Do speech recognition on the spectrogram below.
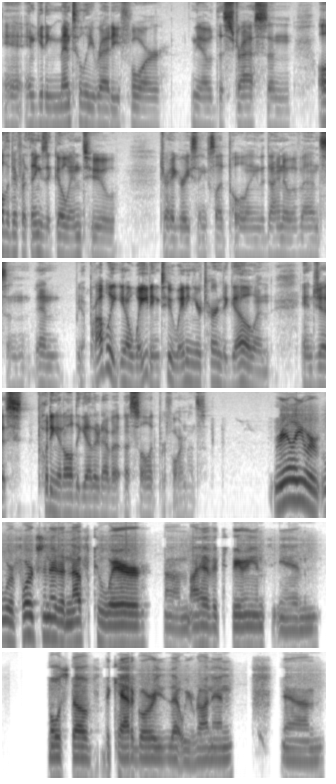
and, and getting mentally ready for you know the stress and all the different things that go into drag racing, sled pulling, the dyno events, and and probably you know waiting too, waiting your turn to go, and and just putting it all together to have a, a solid performance. Really, we're we're fortunate enough to where um, I have experience in most of the categories that we run in. Um,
